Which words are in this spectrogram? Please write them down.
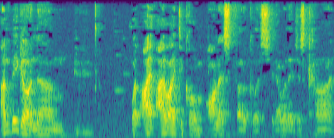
I'm big on um, what I, I like to call them honest vocalists. You know, where they just can't.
